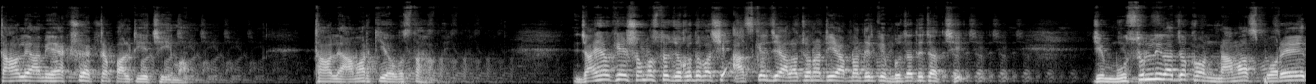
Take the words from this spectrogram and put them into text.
তাহলে আমি একশো একটা পাল্টিয়েছি ইমাম। তাহলে আমার কি অবস্থা হবে? যাই হোক সমস্ত জগতবাসী আজকের যে আলোচনাটি আপনাদেরকে বোঝাতে চাচ্ছি যে মুসল্লিরা যখন নামাজ পড়ে,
